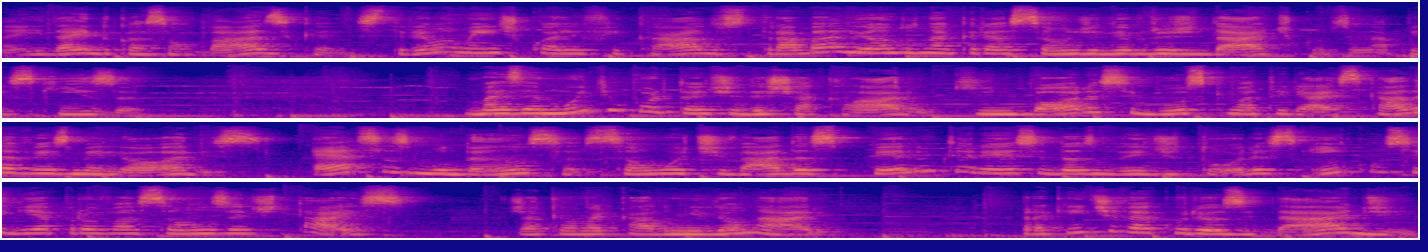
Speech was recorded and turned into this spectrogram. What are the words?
né, e da educação básica extremamente qualificados trabalhando na criação de livros didáticos e na pesquisa mas é muito importante deixar claro que, embora se busque materiais cada vez melhores, essas mudanças são motivadas pelo interesse das editoras em conseguir aprovação nos editais, já que é um mercado milionário. Para quem tiver curiosidade,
